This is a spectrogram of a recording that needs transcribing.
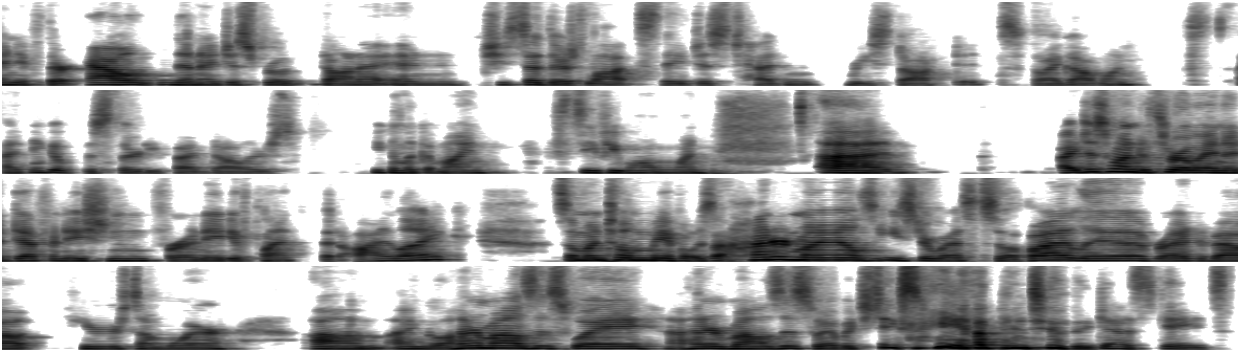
And if they're out, then I just wrote Donna and she said there's lots, they just hadn't restocked it. So I got one. I think it was $35. You can look at mine, see if you want one. Uh, I just wanted to throw in a definition for a native plant that I like. Someone told me if it was 100 miles east or west. So if I live right about here somewhere, um, I can go 100 miles this way, 100 miles this way, which takes me up into the Cascades.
